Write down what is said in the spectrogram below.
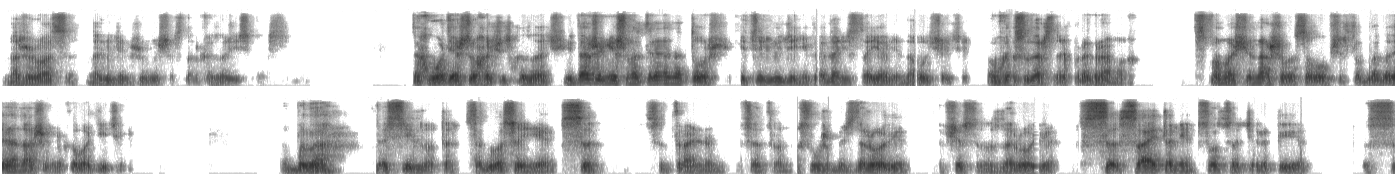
наживаться на людях, живущих с наркозависимостью. Так вот, я что хочу сказать. И даже несмотря на то, что эти люди никогда не стояли на учете в государственных программах, с помощью нашего сообщества, благодаря нашим руководителям, было достигнуто соглашение с Центральным центром службы здоровья, общественного здоровья, с сайтами социотерапии, с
